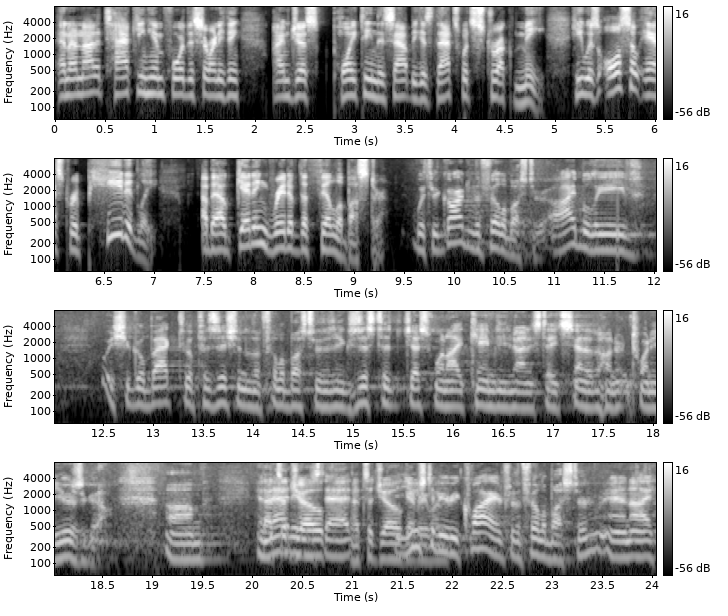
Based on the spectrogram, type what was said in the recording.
and I'm not attacking him for this or anything. I'm just pointing this out because that's what struck me. He was also asked repeatedly about getting rid of the filibuster. With regard to the filibuster, I believe we should go back to a position of the filibuster that existed just when I came to the United States Senate 120 years ago. Um, and That's that a joke. That That's a joke. It used everyone. to be required for the filibuster, and I,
